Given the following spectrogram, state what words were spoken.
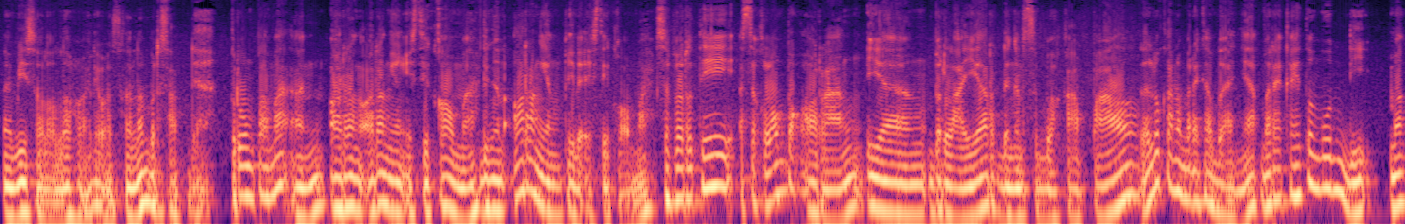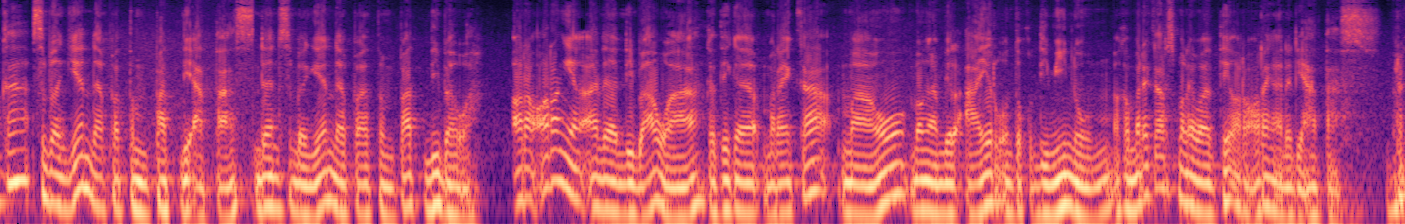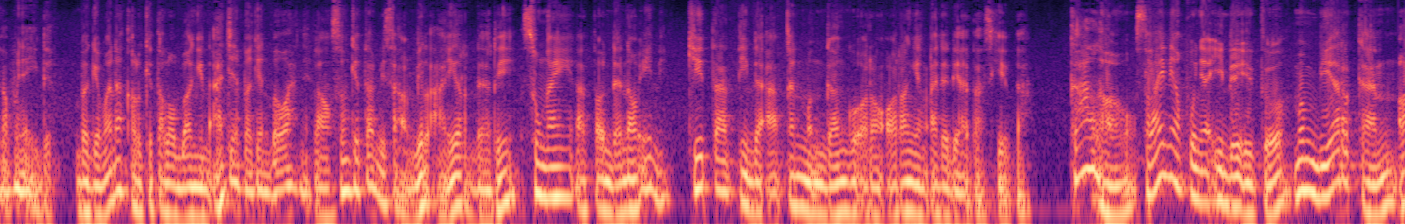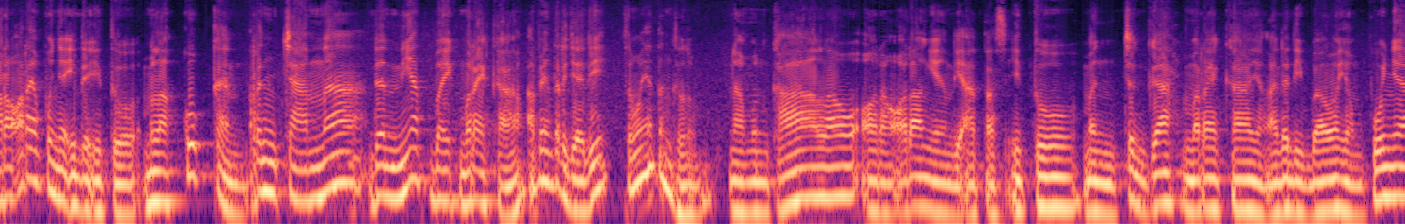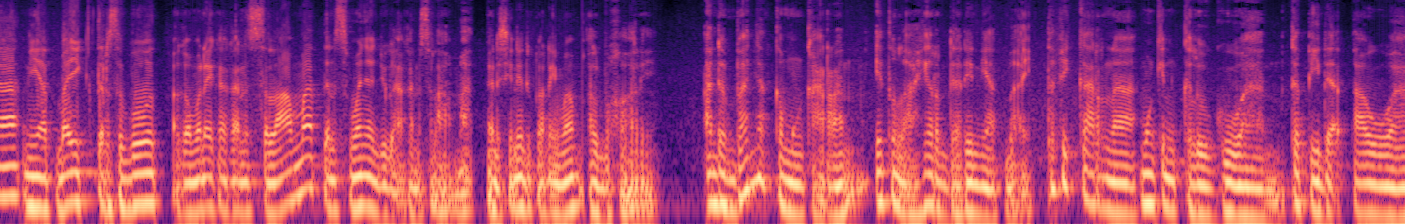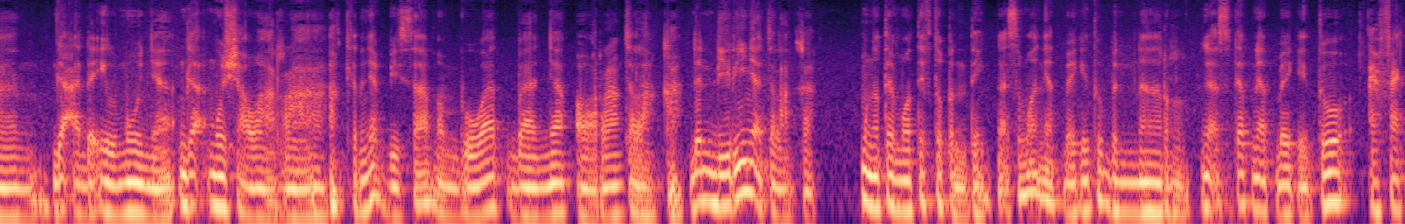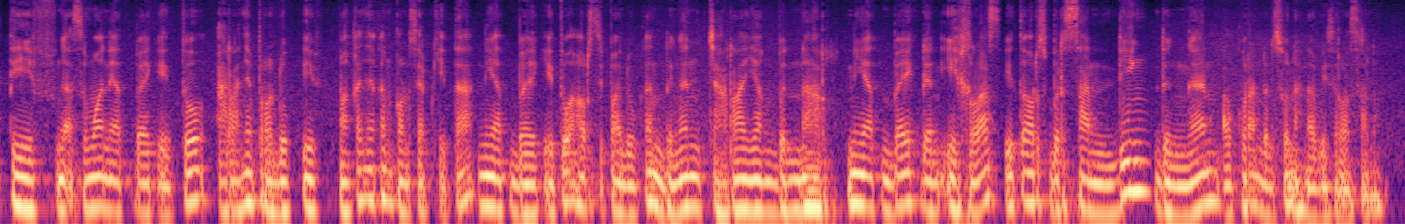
Nabi Shallallahu Alaihi Wasallam bersabda, perumpamaan orang-orang yang istiqomah dengan orang yang tidak istiqomah seperti sekelompok orang yang berlayar dengan sebuah kapal, lalu karena mereka banyak, mereka itu mundi, maka sebagian dapat tempat di atas dan sebagian dapat tempat di bawah orang-orang yang ada di bawah ketika mereka mau mengambil air untuk diminum, maka mereka harus melewati orang-orang yang ada di atas. Mereka punya ide. Bagaimana kalau kita lubangin aja bagian bawahnya? Langsung kita bisa ambil air dari sungai atau danau ini. Kita tidak akan mengganggu orang-orang yang ada di atas kita. Kalau selain yang punya ide itu membiarkan orang-orang yang punya ide itu melakukan rencana dan niat baik mereka, apa yang terjadi? Semuanya tenggelam. Namun kalau orang-orang yang di atas itu mencegah mereka yang ada di bawah yang punya niat baik tersebut, maka mereka akan selamat dan semuanya juga akan selamat. Nah, di sini dikeluarkan Imam Al-Bukhari ada banyak kemungkaran itu lahir dari niat baik. Tapi karena mungkin keluguan, ketidaktahuan, nggak ada ilmunya, nggak musyawarah, akhirnya bisa membuat banyak orang celaka dan dirinya celaka mengetahui motif itu penting. Nggak semua niat baik itu benar. Nggak setiap niat baik itu efektif. Nggak semua niat baik itu arahnya produktif. Makanya kan konsep kita niat baik itu harus dipadukan dengan cara yang benar. Niat baik dan ikhlas itu harus bersanding dengan Al-Quran dan Sunnah Nabi SAW.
